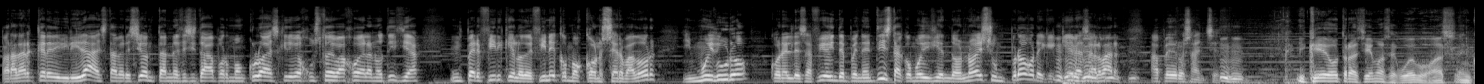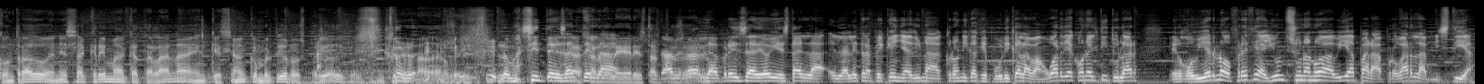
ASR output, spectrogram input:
para dar credibilidad a esta versión tan necesitada por Moncloa, escribe justo debajo de la noticia un perfil que lo define como conservador y muy duro con el desafío independentista, como diciendo, no es un progre que quiera salvar a Pedro Sánchez. ¿Y qué otras yemas de huevo has encontrado en esa crema catalana en que se han convertido los periódicos? No nada lo más interesante de la, leer estas la- cosas. la prensa de hoy está en la, en la letra pequeña de una crónica que publica La Vanguardia con el titular El gobierno ofrece a Junts una nueva vía para aprobar la amnistía.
